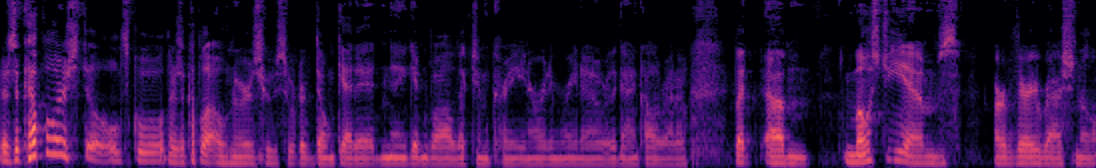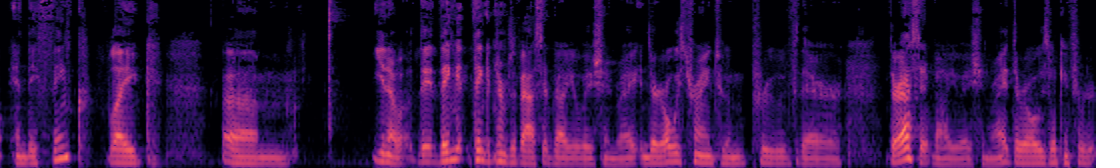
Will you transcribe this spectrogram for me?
there's a couple are still old school. There's a couple of owners who sort of don't get it and they get involved, like Jim Crane or Eddie Marino or the guy in Colorado. But um, most GMs are very rational and they think like, um, you know, they they think in terms of asset valuation, right? And they're always trying to improve their their asset valuation, right? They're always looking for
